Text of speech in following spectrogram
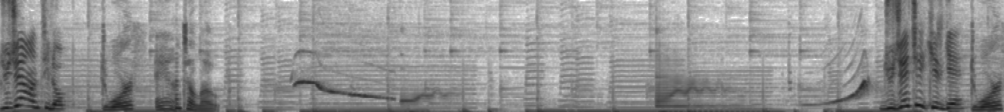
cüce antilop, Dwarf antelope. cüce çekirge, Dwarf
